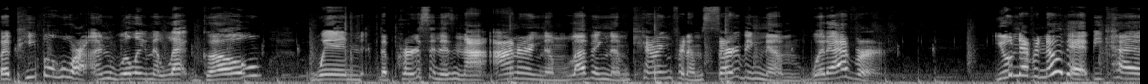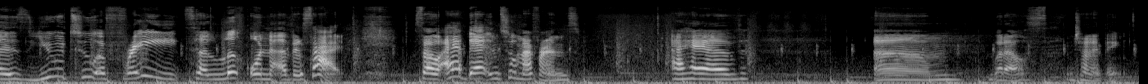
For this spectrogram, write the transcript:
But people who are unwilling to let go when the person is not honoring them, loving them, caring for them, serving them, whatever. You'll never know that because you're too afraid to look on the other side. So I have that and two of my friends. I have um what else? I'm trying to think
